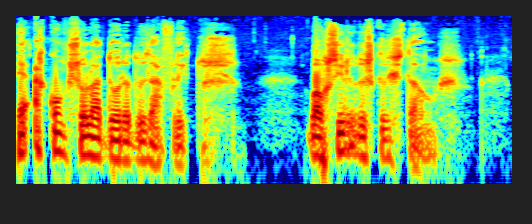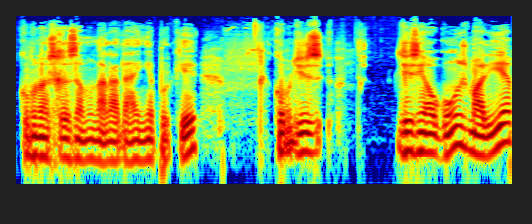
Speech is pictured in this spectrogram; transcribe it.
é a consoladora dos aflitos, o auxílio dos cristãos. Como nós rezamos na ladainha, porque, como diz, dizem alguns, Maria,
